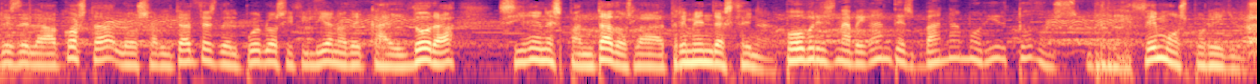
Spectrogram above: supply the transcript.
Desde la costa, los habitantes del pueblo siciliano de Caldora siguen espantados la tremenda escena. Pobres navegantes, van a morir todos. Recemos por ellos.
